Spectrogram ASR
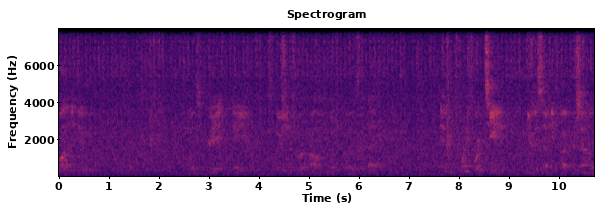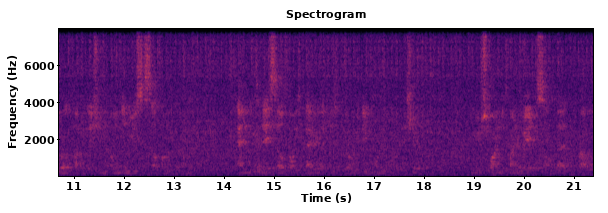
wanted to do was create a solution to our problem, which was that in 2014, nearly 75% of the world population owned and used a cell phone of their own. And today's cell phones, battery life is growing to be more and more an issue. And we just wanted to find a way to solve that problem.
